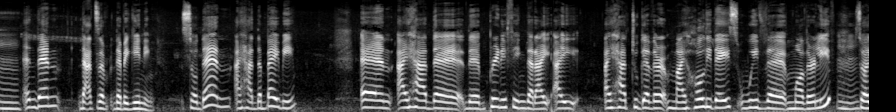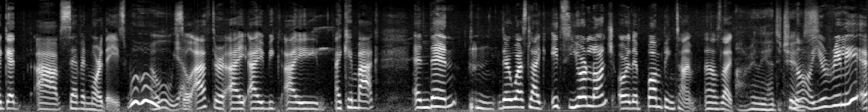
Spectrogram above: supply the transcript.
Mm. And then that's the, the beginning. So then I had the baby, and I had the the pretty thing that I I I had together my holidays with the mother leave, so I get uh, seven more days. Woohoo! Mm-hmm. Oh, yeah. So after I I I I came back. And then there was like, it's your lunch or the pumping time. And I was like, I really? Had to choose. no, you really? Uh,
